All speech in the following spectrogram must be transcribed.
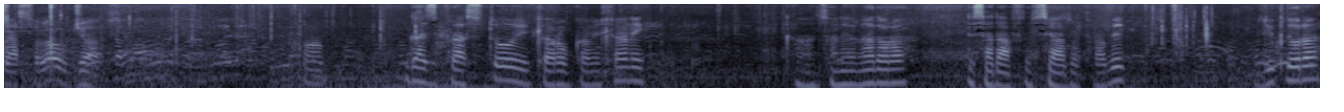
Гаsolov ҷаз. Гази простой, коробка механик. Кондиционер надора. 273 ҳазор пробег. Люк дора.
